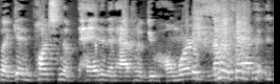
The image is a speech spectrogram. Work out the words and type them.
like getting punched in the head and then having to do homework. Not happening.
